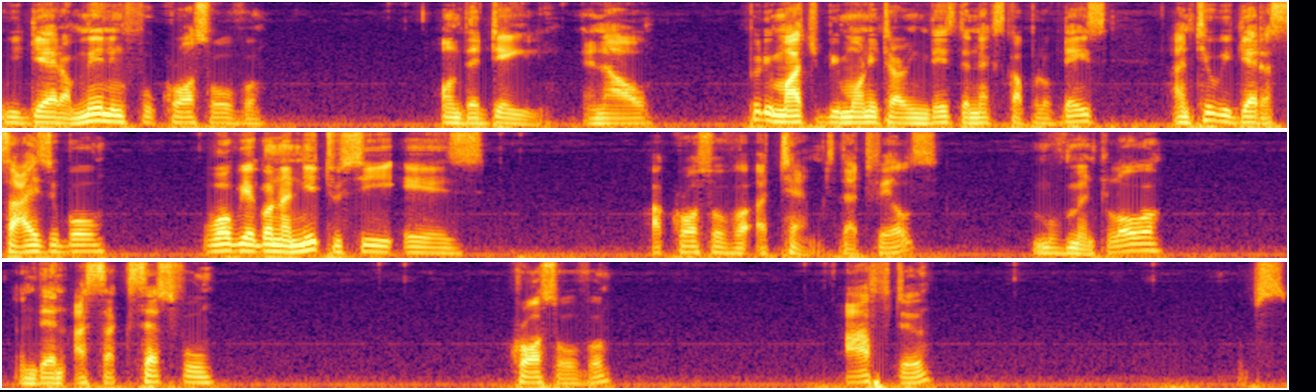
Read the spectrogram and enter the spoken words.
we get a meaningful crossover on the daily. And I'll pretty much be monitoring this the next couple of days until we get a sizable what we're gonna need to see is a crossover attempt that fails movement lower and then a successful crossover after oops,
